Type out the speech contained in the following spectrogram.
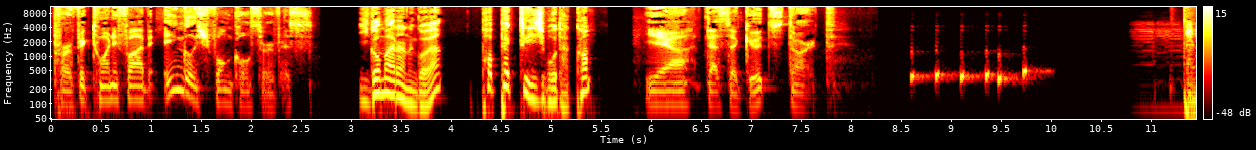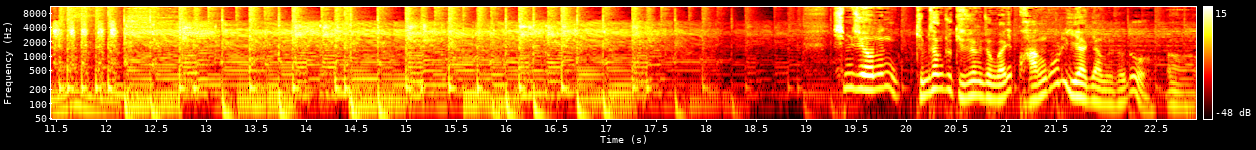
Perfect 25 English phone call service. 이거 말하는 거야? 퍼펙트25.com? Yeah, that's a good start. 심지어는 김상조 기술행 정관이 광고를 이야기하면서도 어,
